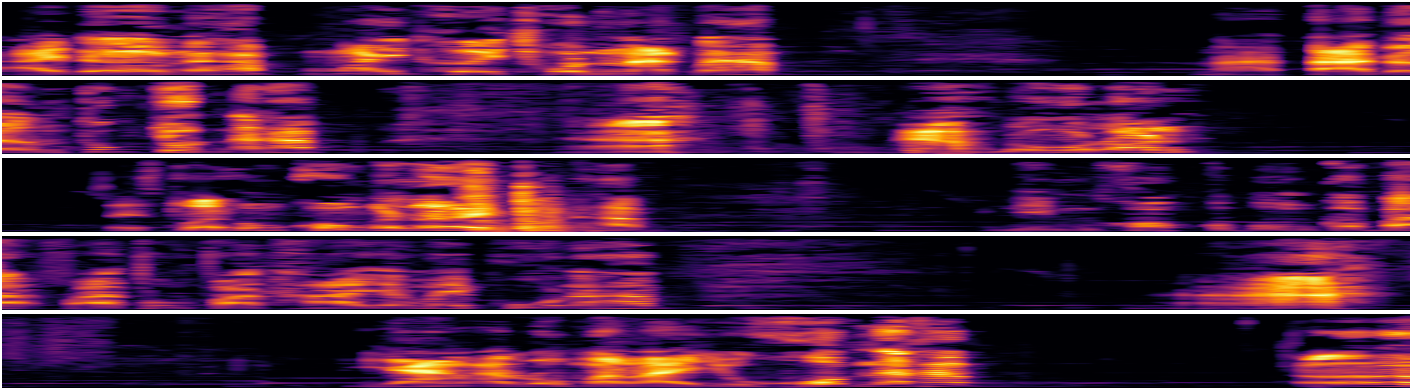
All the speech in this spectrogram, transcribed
้ายเดิมนะครับ ไม่เคยชนหนักนะครับ หน้าตาเดิมทุกจุดนะครับอะเอาดูร่อน สวยๆคมๆกันเลยนะครับ ริมขอบกระบุงกระบะฝาทมฝาท้ายยังไม่ผุนะครับอ่ายางอารมณ์อะไรอยู่ครบนะครับ เออ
